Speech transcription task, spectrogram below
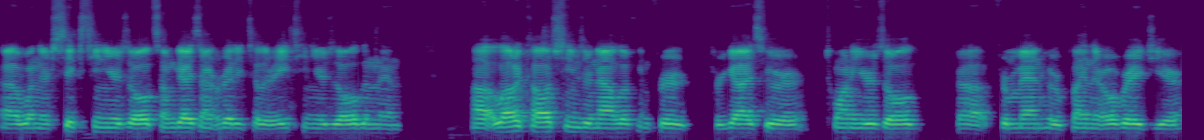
uh, when they're 16 years old. Some guys aren't ready till they're 18 years old, and then uh, a lot of college teams are now looking for for guys who are 20 years old, uh, for men who are playing their overage year,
